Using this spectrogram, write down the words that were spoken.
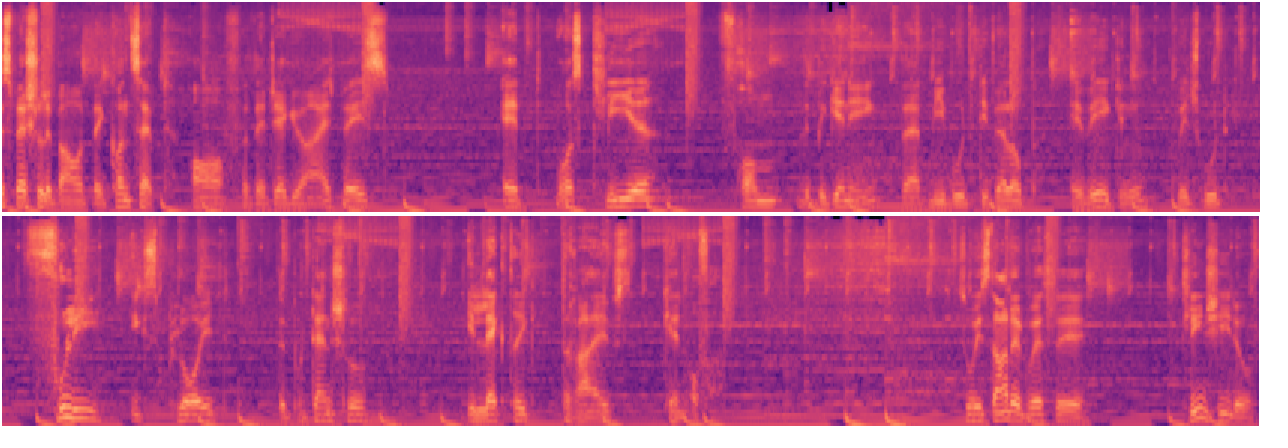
is special about the concept of the Jaguar I-Pace? It was clear from the beginning that we would develop a vehicle which would fully exploit the potential electric drives can offer. So we started with a clean sheet of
